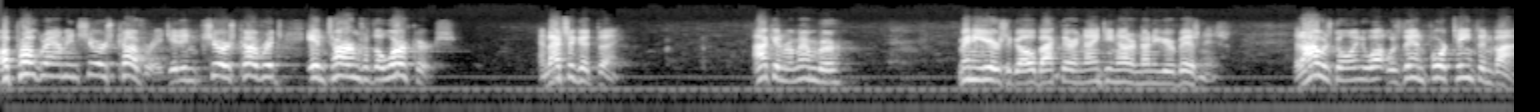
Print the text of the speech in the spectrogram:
A program ensures coverage. It ensures coverage in terms of the workers. And that's a good thing. I can remember many years ago, back there in 1900, none of your business, that I was going to what was then 14th and Vine.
